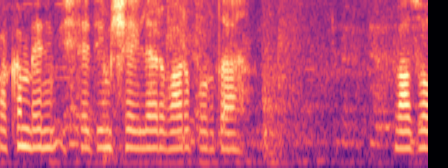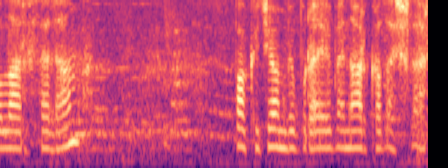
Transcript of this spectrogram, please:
Bakın benim istediğim şeyler var burada. Vazolar falan. Bakacağım bir buraya ben arkadaşlar.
